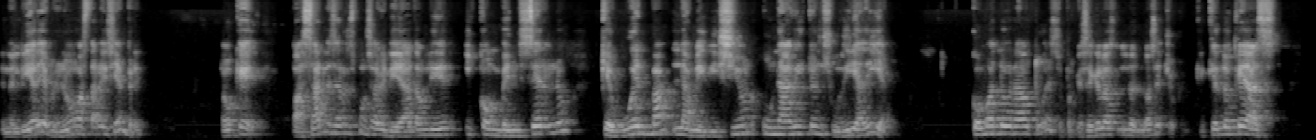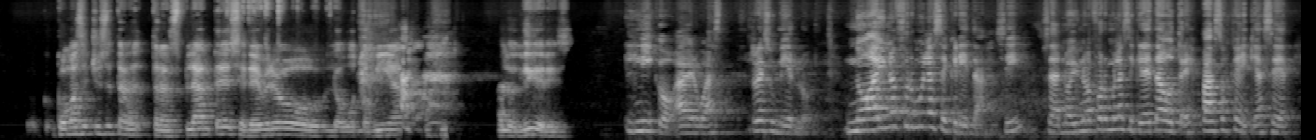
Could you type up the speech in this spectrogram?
en el día a día, pero no va a estar ahí siempre. Tengo que pasarle esa responsabilidad a un líder y convencerlo que vuelva la medición un hábito en su día a día. ¿Cómo has logrado tú eso? Porque sé que lo has, hecho. ¿Qué, es lo que has, cómo has hecho ese trasplante de cerebro, lobotomía a los líderes? Nico, a ver, voy a resumirlo. No hay una fórmula secreta, ¿sí? O sea, no hay una fórmula secreta o tres pasos que hay que hacer.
